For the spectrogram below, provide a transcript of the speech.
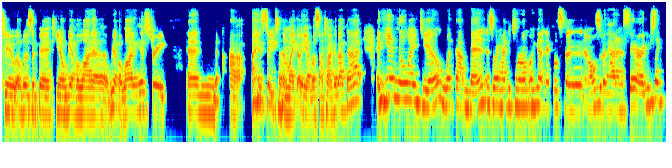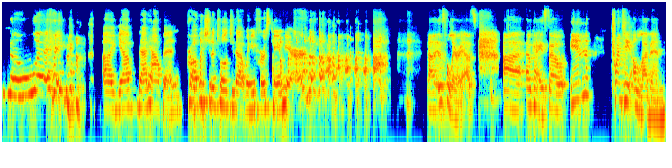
to Elizabeth, you know, we have a lot of we have a lot of history and uh, I say to him, like, oh, yeah, let's not talk about that. And he had no idea what that meant. And so I had to tell him, oh, yeah, Nicholas and Elizabeth had an affair. And he was like, no way. uh, yep, that happened. Probably should have told you that when you first came here. that is hilarious. Uh, okay, so in 2011,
